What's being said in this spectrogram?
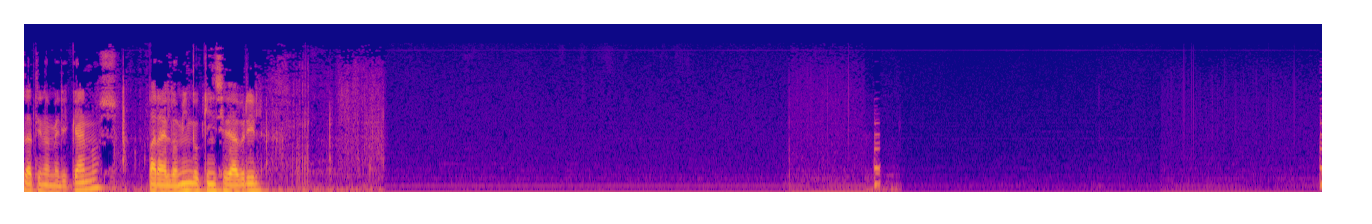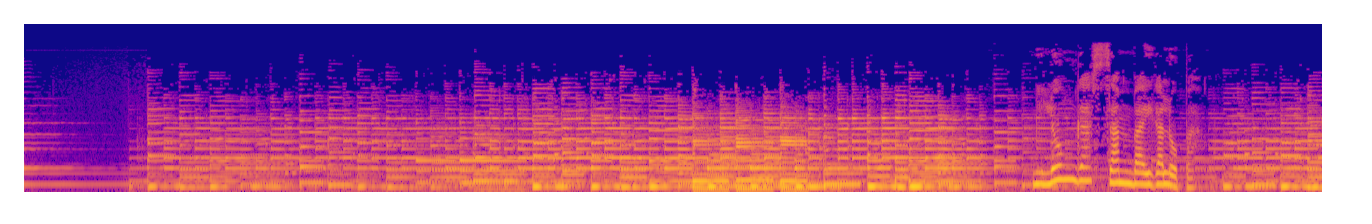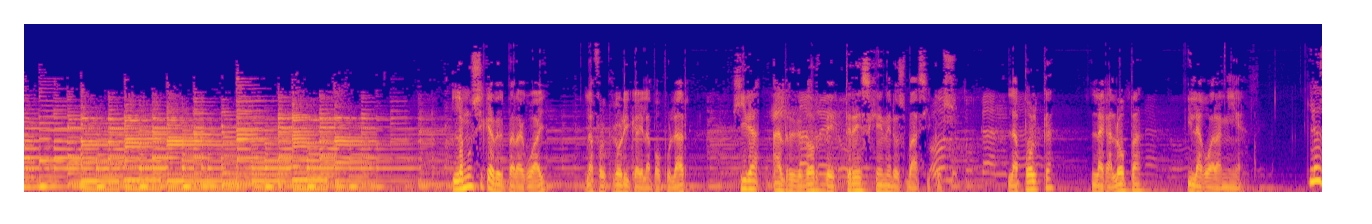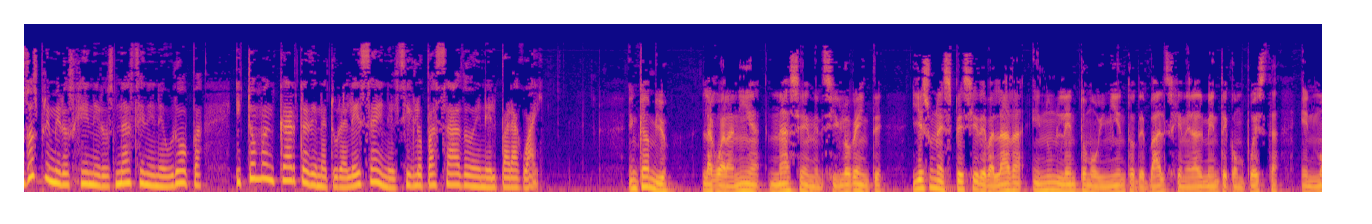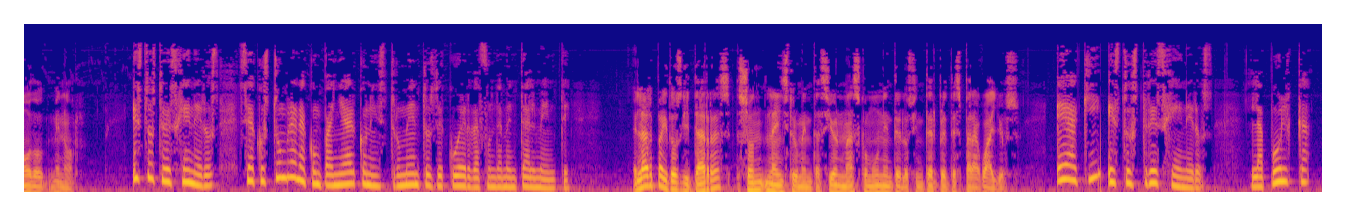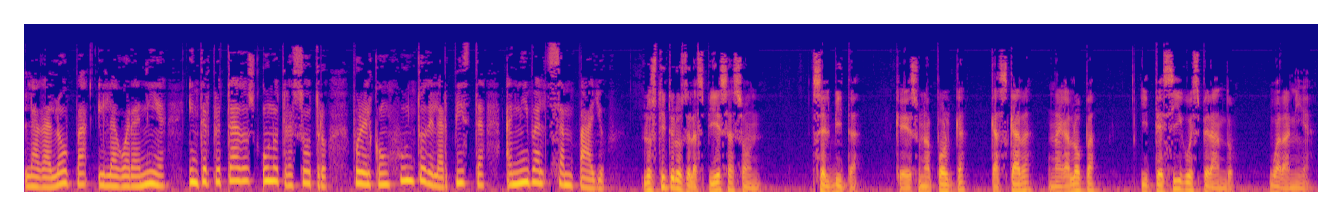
Latinoamericanos para el domingo 15 de abril. Y galopa. La música del Paraguay, la folclórica y la popular, gira alrededor de tres géneros básicos, la polca, la galopa y la guaranía. Los dos primeros géneros nacen en Europa y toman carta de naturaleza en el siglo pasado en el Paraguay. En cambio, la guaranía nace en el siglo XX y es una especie de balada en un lento movimiento de vals generalmente compuesta en modo menor. Estos tres géneros se acostumbran a acompañar con instrumentos de cuerda fundamentalmente. El arpa y dos guitarras son la instrumentación más común entre los intérpretes paraguayos. He aquí estos tres géneros, la polca, la galopa y la guaranía, interpretados uno tras otro por el conjunto del arpista Aníbal Zampayo. Los títulos de las piezas son Selvita, que es una polca, Cascada, una galopa, y Te sigo esperando, guaranía.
